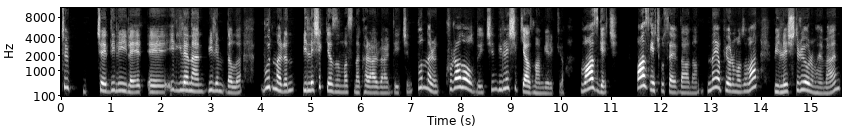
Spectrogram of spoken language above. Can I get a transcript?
Türkçe diliyle e, ilgilenen bilim dalı bunların birleşik yazılmasına karar verdiği için, bunların kural olduğu için birleşik yazmam gerekiyor. Vazgeç. Vazgeç bu sevdadan. Ne yapıyorum o zaman? Birleştiriyorum hemen.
